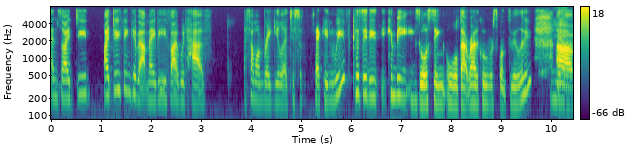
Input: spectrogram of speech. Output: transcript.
and so I did. I do think about maybe if I would have someone regular to sort of check in with because it is it can be exhausting all that radical responsibility. yeah.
